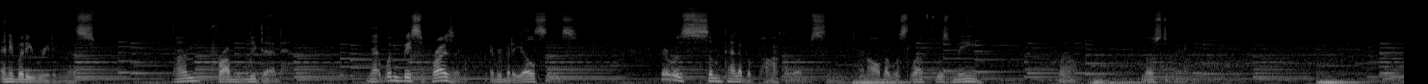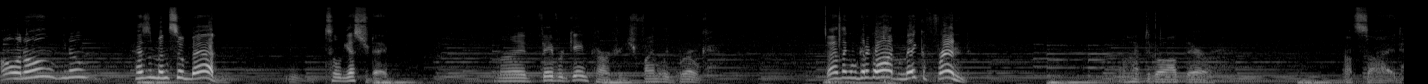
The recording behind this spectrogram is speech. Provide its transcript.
anybody reading this, I'm probably dead. That wouldn't be surprising. Everybody else is. There was some kind of apocalypse, and, and all that was left was me. Well, most of me. All in all, you know, hasn't been so bad. Until yesterday. My favorite game cartridge finally broke. So I think I'm gonna go out and make a friend. I'll have to go out there. Outside.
